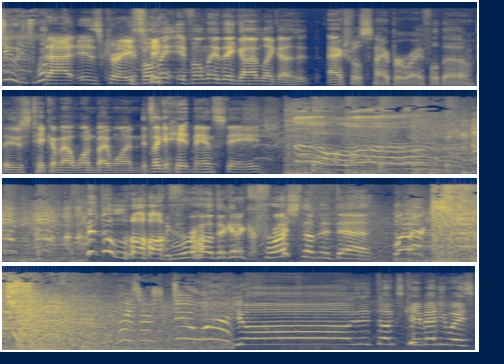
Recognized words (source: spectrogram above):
dude, it's That is crazy. If only, if only they got like a actual sniper rifle though. They just take them out one by one. It's like a hitman stage. the log. Bro, they're gonna crush them to death. lasers do work. Yo, the ducks came anyways.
